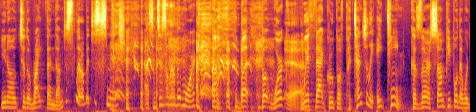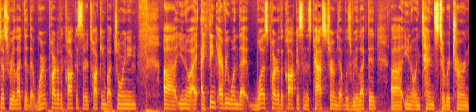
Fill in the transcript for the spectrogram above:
you know, to the right than them, just a little bit, just a smidge, uh, sometimes a little bit more, uh, but but work with that group of potentially 18, because there are some people that were just reelected that weren't part of the caucus that are talking about joining. Uh, you know, I, I think everyone that was part of the caucus in this past term that was reelected, uh, you know, intends to return.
